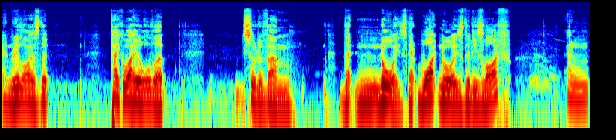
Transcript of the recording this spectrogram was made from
and realised that take away all the sort of um, that noise, that white noise that is life, and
